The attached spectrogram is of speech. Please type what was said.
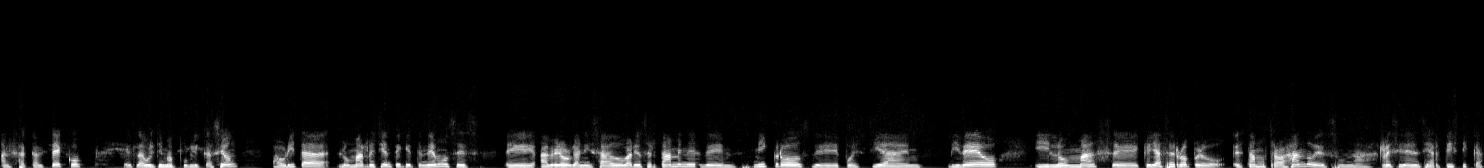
al jacalteco, es la última publicación. Ahorita lo más reciente que tenemos es eh, haber organizado varios certámenes de micros, de poesía en video y lo más eh, que ya cerró, pero estamos trabajando, es una residencia artística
